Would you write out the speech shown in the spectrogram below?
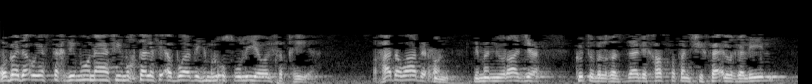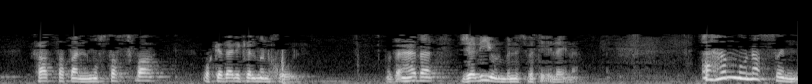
وبدأوا يستخدمونها في مختلف أبوابهم الأصولية والفقهية. هذا واضح لمن يراجع كتب الغزالي خاصة شفاء الغليل خاصة المستصفى وكذلك المنخول. هذا جلي بالنسبة إلينا. أهم نص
